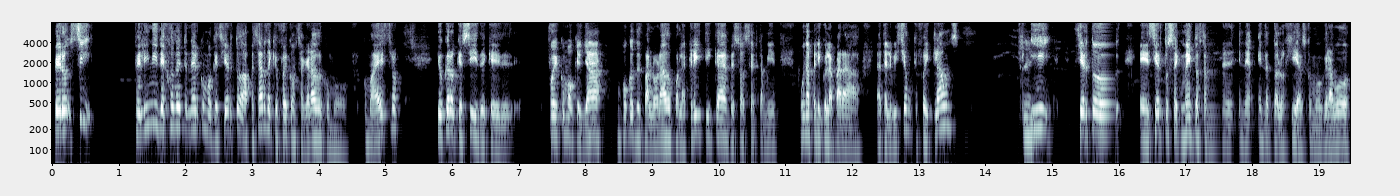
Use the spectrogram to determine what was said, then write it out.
pero sí, Fellini dejó de tener como que cierto, a pesar de que fue consagrado como, como maestro, yo creo que sí, de que fue como que ya un poco desvalorado por la crítica, empezó a hacer también una película para la televisión que fue Clowns, Sí. y ciertos, eh, ciertos segmentos también en, en antologías, como grabó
